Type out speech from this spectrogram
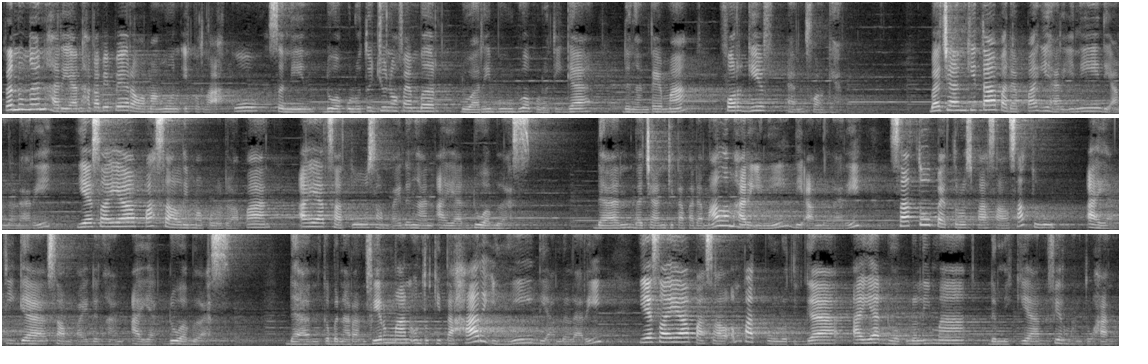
Renungan Harian HKBP Rawamangun Ikutlah Aku Senin 27 November 2023 dengan tema Forgive and Forget. Bacaan kita pada pagi hari ini diambil dari Yesaya pasal 58 ayat 1 sampai dengan ayat 12. Dan bacaan kita pada malam hari ini diambil dari 1 Petrus pasal 1 ayat 3 sampai dengan ayat 12. Dan kebenaran firman untuk kita hari ini diambil dari Yesaya pasal 43 ayat 25 demikian firman Tuhan.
